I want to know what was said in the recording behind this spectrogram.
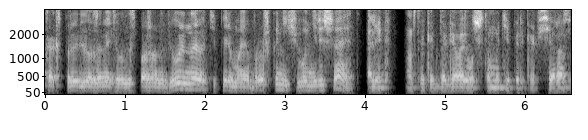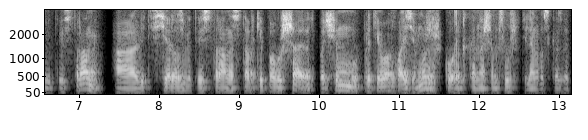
как справедливо заметила госпожа Набиулина, теперь моя брошка ничего не решает. Олег, а ты когда говорил, что мы теперь как все развитые страны, а ведь все развитые страны ставки повышают. Почему мы в противофазе? Можешь коротко нашим слушателям рассказать?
